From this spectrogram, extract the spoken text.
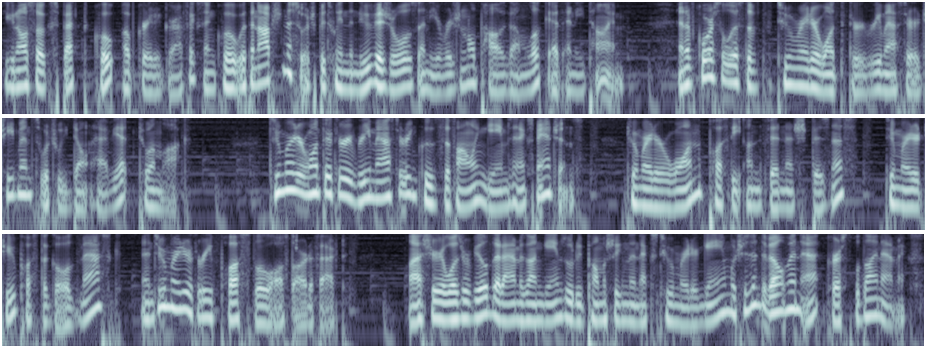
You can also expect, quote, upgraded graphics, and quote, with an option to switch between the new visuals and the original polygon look at any time. And of course, a list of Tomb Raider 1 through 3 remastered achievements, which we don't have yet, to unlock. Tomb Raider 1 through 3 Remastered includes the following games and expansions Tomb Raider 1 plus the Unfinished Business, Tomb Raider 2 plus the Gold Mask, and Tomb Raider 3 plus the Lost Artifact. Last year, it was revealed that Amazon Games would be publishing the next Tomb Raider game, which is in development at Crystal Dynamics.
